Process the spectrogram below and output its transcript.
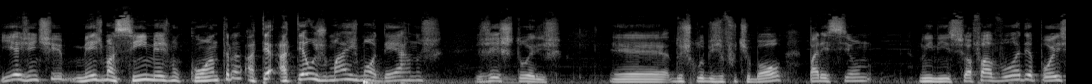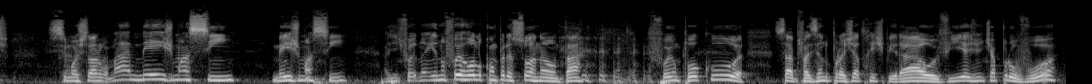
e a gente, mesmo assim, mesmo contra, até, até os mais modernos gestores é, dos clubes de futebol pareciam no início a favor, depois se mostraram mas ah, mesmo assim, mesmo assim, a gente foi e não foi rolo compressor não, tá? Foi um pouco, sabe, fazendo o projeto respirar, ouvir, a gente aprovou,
